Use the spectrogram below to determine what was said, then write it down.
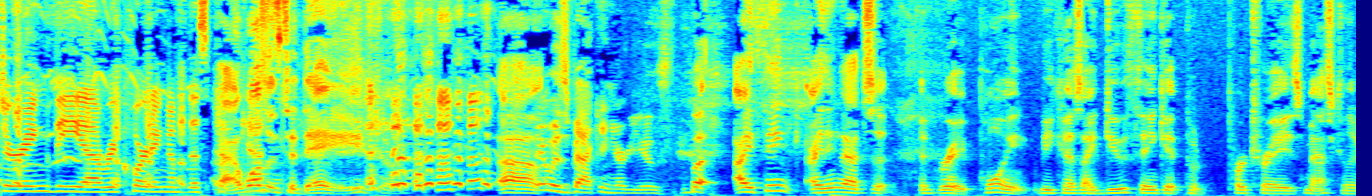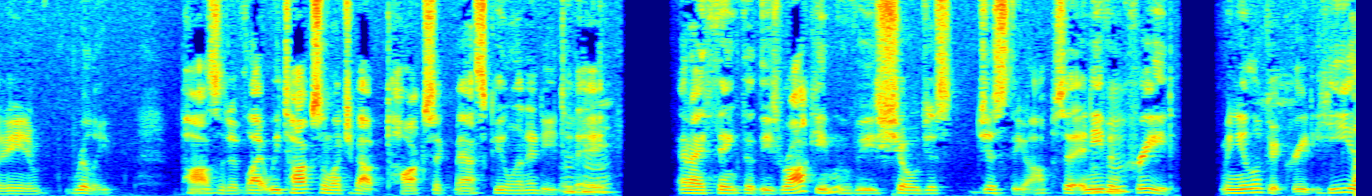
during the uh, recording of this. Podcast. yeah, it wasn't today. so. it was back in your youth. But I think I think that's a, a great point because I do think it p- portrays masculinity in a really positive light. We talk so much about toxic masculinity today, and I think that these Rocky movies show just just the opposite. And even mm-hmm. Creed. I mean, you look at Creed; he is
